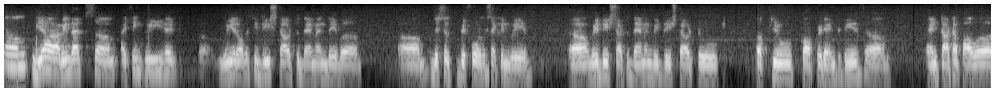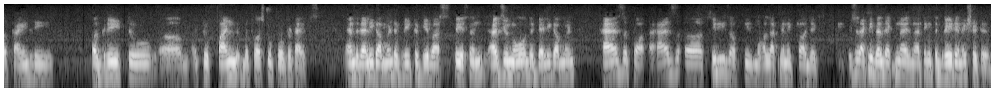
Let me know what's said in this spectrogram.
Um, yeah, I mean that's. Um, I think we had uh, we had obviously reached out to them, and they were. Um, this is before the second wave. Uh, we reached out to them, and we reached out to a few corporate entities, um, and Tata Power kindly agreed to um, to fund the first two prototypes, and the Delhi government agreed to give us space. And as you know, the Delhi government has a has a series of these Mohalla clinic projects, which is actually well recognized, and I think it's a great initiative.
